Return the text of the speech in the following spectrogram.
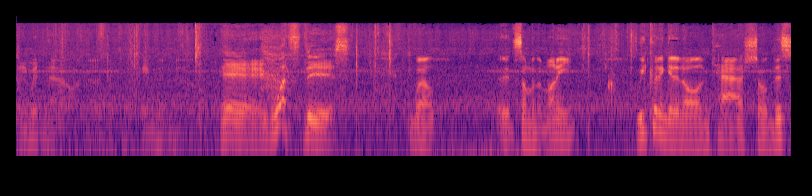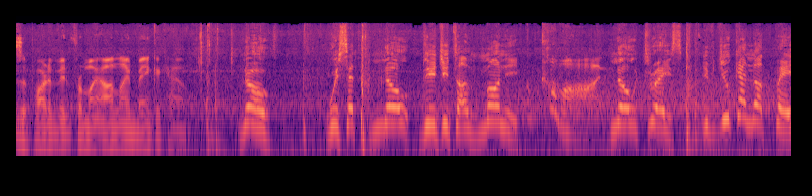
Payment now. I'm not giving payment now. Hey, what's this? Well, it's some of the money. We couldn't get it all in cash, so this is a part of it from my online bank account. No! We said no digital money! Come on! No trace! If you cannot pay,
